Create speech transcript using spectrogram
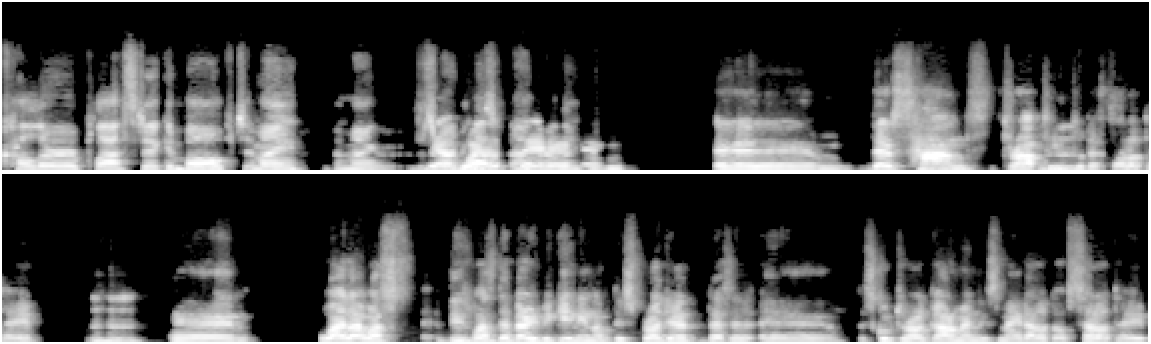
color plastic involved. Am I am I Yeah, describing well, this um, um, there's hands trapped Mhm. into the sellotape. Mm-hmm. Um, while I was, this was the very beginning of this project. There's a, a sculptural garment is made out of sellotape,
